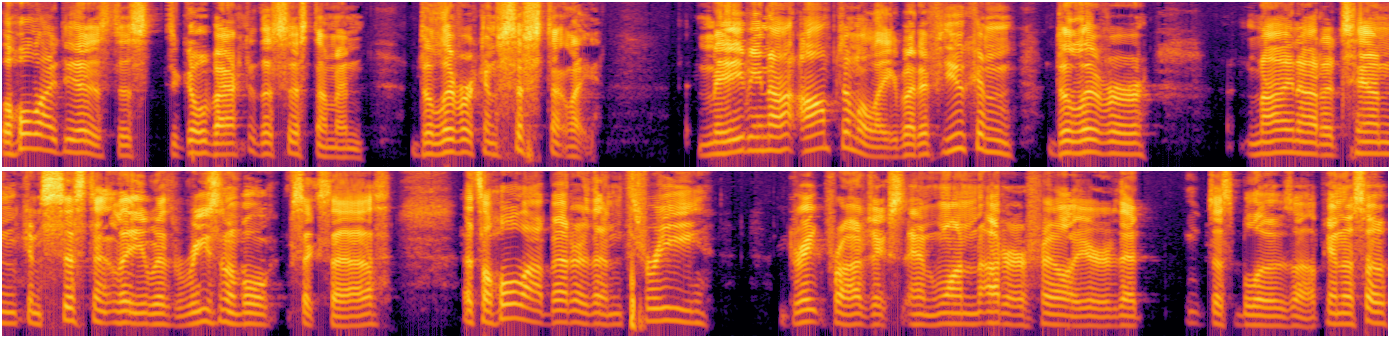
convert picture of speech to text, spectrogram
the whole idea is just to go back to the system and deliver consistently. Maybe not optimally, but if you can deliver nine out of 10 consistently with reasonable success, that's a whole lot better than three great projects and one utter failure that just blows up. You know, so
